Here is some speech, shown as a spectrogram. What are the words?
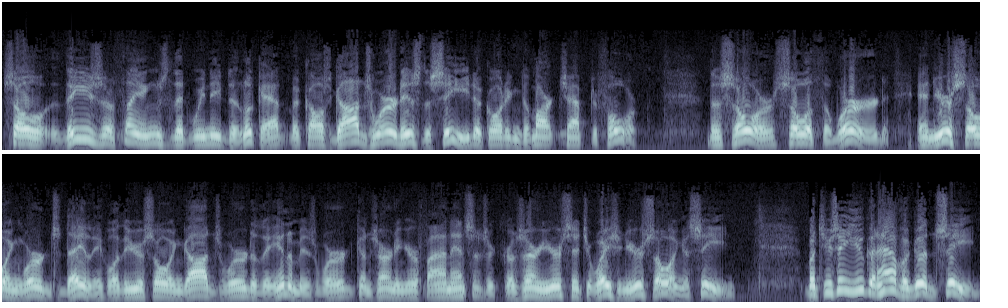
So these are things that we need to look at because God's word is the seed according to Mark chapter 4. The sower soweth the word, and you're sowing words daily, whether you're sowing God's word or the enemy's word concerning your finances or concerning your situation, you're sowing a seed. But you see, you can have a good seed,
